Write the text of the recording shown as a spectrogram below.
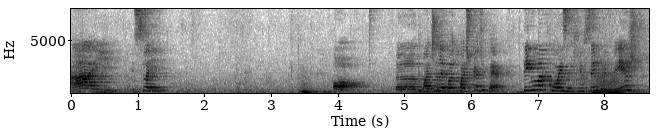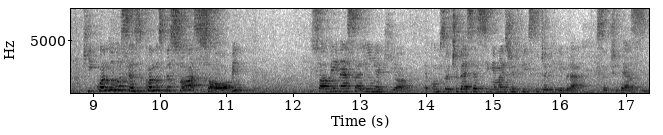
Aí. Isso aí. Ó, uh, pode, levar, pode ficar de pé. Tem uma coisa que eu sempre vejo, que quando, vocês, quando as pessoas sobem, sobem nessa linha aqui, ó. É como se eu tivesse assim, é mais difícil de equilibrar do que se eu tiver assim.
